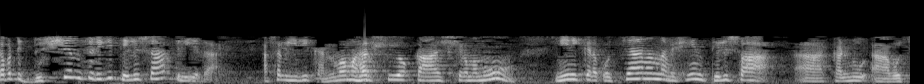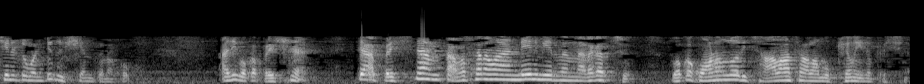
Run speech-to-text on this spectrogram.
కాబట్టి దుష్యంతుడికి తెలుసా తెలియదా? అసలు ఇది కన్వ మహర్షి యొక్క ఆశ్రమము. నేను ఇక్కడికి వచ్చానన్న విషయం తెలుసా? కన్ను వచ్చినటువంటి దుష్యంతునకు. అది ఒక ప్రశ్న. ఆ ప్రశ్న అంత అవసరమా అండి అని మీరు నన్ను అడగచ్చు. ఒక కోణంలో అది చాలా చాలా ముఖ్యమైన ప్రశ్న.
